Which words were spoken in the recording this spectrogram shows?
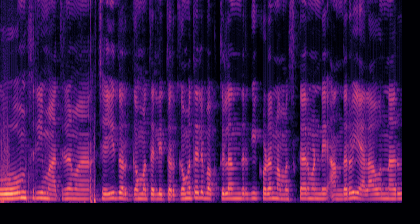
ఓం శ్రీ మాతృమ జై దుర్గమ్మ తల్లి. దుర్గమ్మ తల్లి భక్తులందరికీ కూడా నమస్కారం అండి. అందరూ ఎలా ఉన్నారు?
